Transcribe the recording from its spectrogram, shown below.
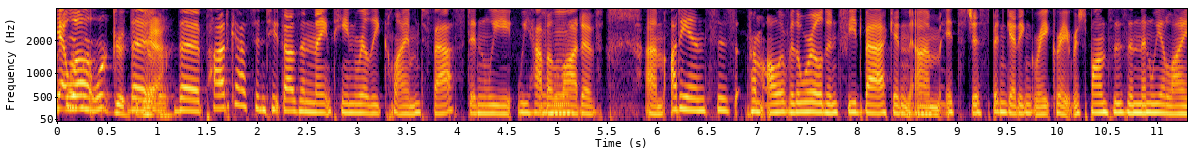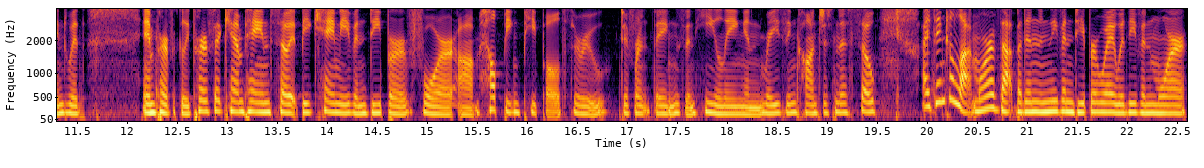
That's why we work good the, together. The podcast in 2019 really climbed fast, and we we have a lot of um, audiences from all over the world and feedback, and um, it's just been getting great, great responses. And then we aligned with Imperfectly Perfect campaign, so it became even deeper for um, helping people through different things and healing and raising consciousness. So I think a lot more of that, but in an even deeper way, with even more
